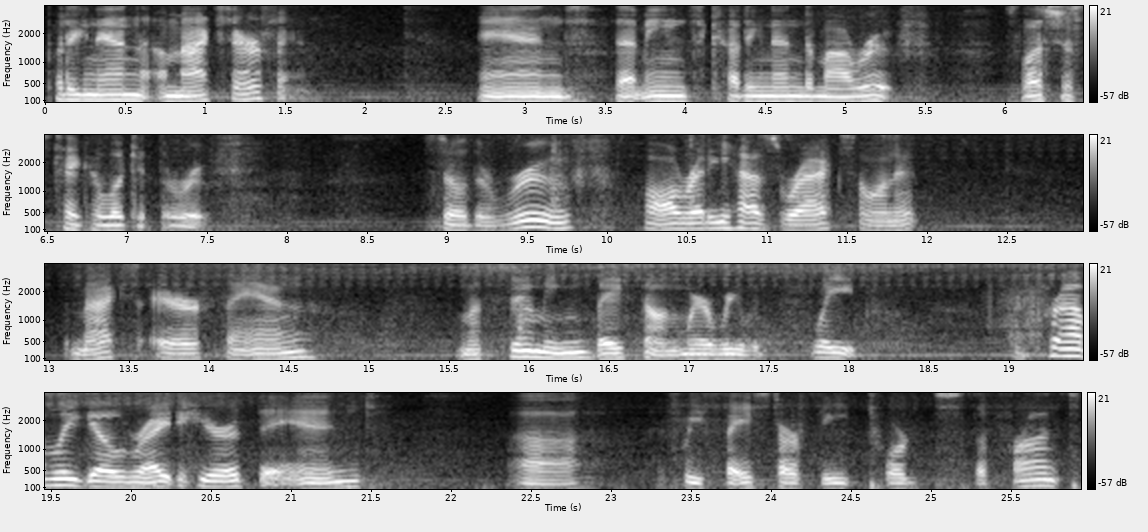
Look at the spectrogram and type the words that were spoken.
putting in a Maxxair fan. And that means cutting into my roof. So let's just take a look at the roof. So the roof already has racks on it. The Maxxair fan, I'm assuming based on where we would sleep, would probably go right here at the end. Uh, if we faced our feet towards the front.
